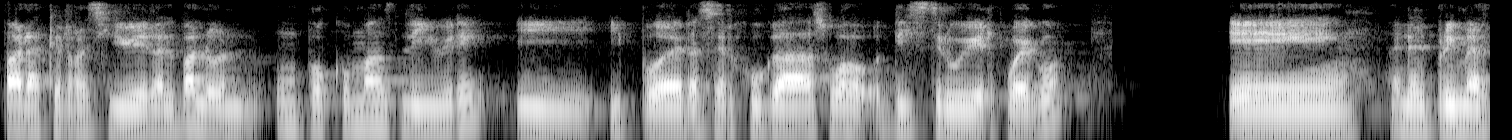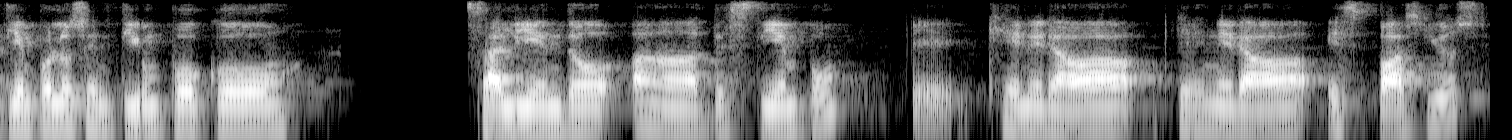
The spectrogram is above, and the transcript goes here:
para que recibiera el balón un poco más libre y, y poder hacer jugadas o distribuir juego. Eh, en el primer tiempo lo sentí un poco saliendo a destiempo, que generaba, generaba espacios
